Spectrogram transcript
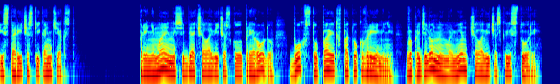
Исторический контекст. Принимая на себя человеческую природу, Бог вступает в поток времени, в определенный момент человеческой истории.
